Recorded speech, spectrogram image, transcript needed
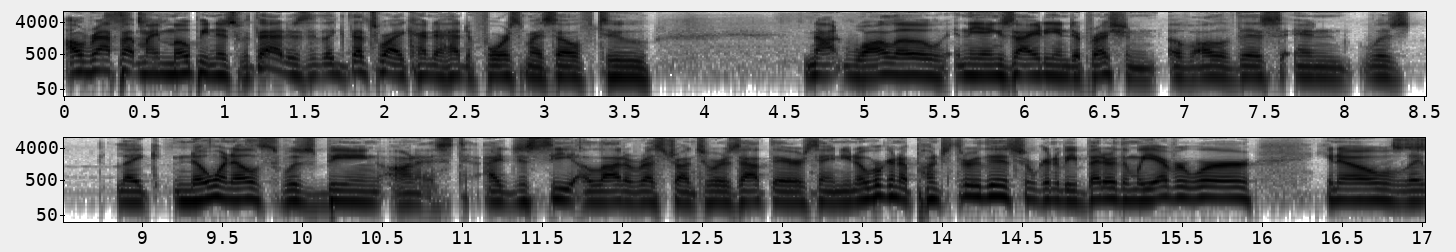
I'll wrap up my mopiness with that. Is that, like that's why I kind of had to force myself to not wallow in the anxiety and depression of all of this, and was like no one else was being honest. I just see a lot of restaurateurs out there saying, you know, we're going to punch through this. We're going to be better than we ever were. You know, like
